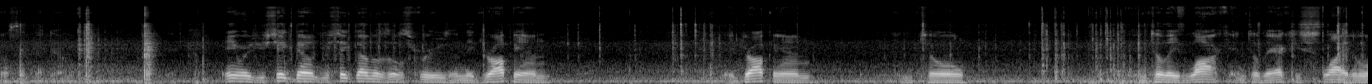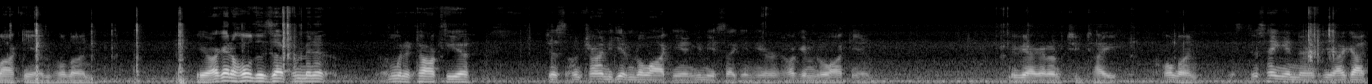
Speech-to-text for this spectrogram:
I'll set that down. Anyways, you shake down, you shake down those little screws, and they drop in. They drop in until until they lock, until they actually slide and lock in. Hold on. Here, I gotta hold this up for a minute. I'm gonna talk to you. Just, I'm trying to get them to lock in. Give me a second here. I'll get them to lock in. Maybe I got them too tight. Hold on. Just, just hang in there. Yeah, I got,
